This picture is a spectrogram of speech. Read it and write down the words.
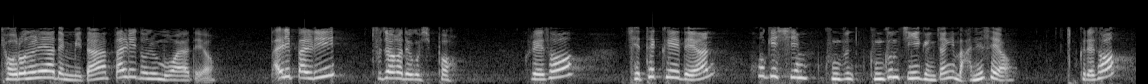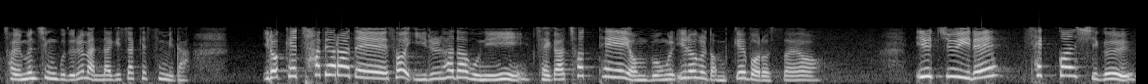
결혼을 해야 됩니다. 빨리 돈을 모아야 돼요. 빨리빨리 부자가 되고 싶어. 그래서 재테크에 대한 호기심, 궁금, 궁금증이 굉장히 많으세요. 그래서 젊은 친구들을 만나기 시작했습니다. 이렇게 차별화돼서 일을 하다 보니 제가 첫 해의 연봉을 1억을 넘게 벌었어요. 일주일에 3건씩을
